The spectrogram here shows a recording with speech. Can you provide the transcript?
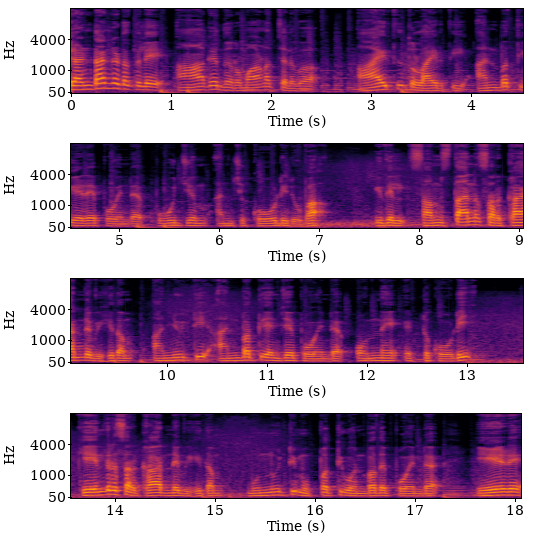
രണ്ടാം ഘട്ടത്തിലെ ആകെ നിർമ്മാണ ചെലവ് ആയിരത്തി തൊള്ളായിരത്തി അൻപത്തിയേഴ് പോയിന്റ് പൂജ്യം അഞ്ച് കോടി രൂപ. ഇതിൽ സംസ്ഥാന സർക്കാരിന്റെ വിഹിതം അഞ്ഞൂറ്റി അൻപത്തി അഞ്ച് പോയിന്റ് ഒന്ന് എട്ട് കോടി. കേന്ദ്ര സർക്കാരിന്റെ വിഹിതം മുന്നൂറ്റി മുപ്പത്തി ഒൻപത് പോയിന്റ് ഏഴ്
